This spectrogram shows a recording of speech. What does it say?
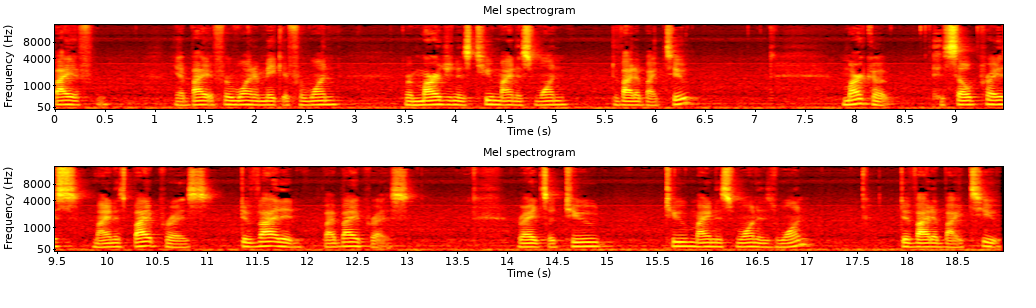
buy it for, yeah, buy it for 1 or make it for 1, where margin is 2 minus 1 divided by 2. Markup is sell price minus buy price divided by buy price. Right? So 2 2 minus 1 is 1 divided by 2.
